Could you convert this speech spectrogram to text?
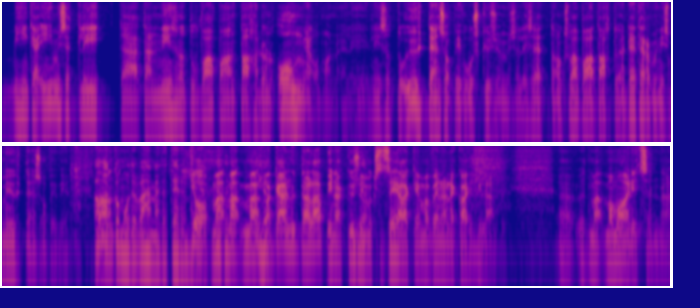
mihinkä ihmiset liittää tämän niin sanotun vapaan tahdon ongelman, eli niin sanottu yhteensopivuuskysymys, eli se, että onko vapaa tahto ja determinismi yhteensopivia. Avaatko on... muuten vähän näitä termejä? Joo, mä, mä, mä, mä käyn nyt nämä läpi nämä kysymykset, sen jälkeen mä venän ne kaikki läpi. Mä, mä mainitsen nämä.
